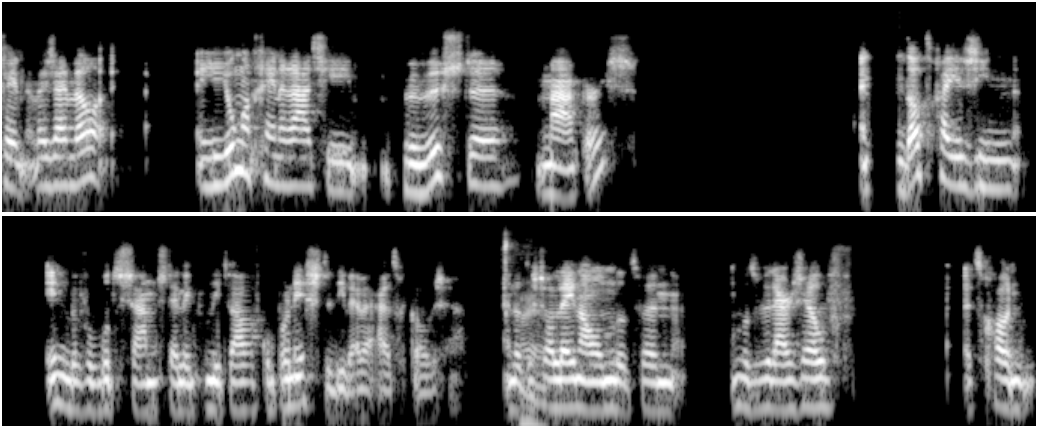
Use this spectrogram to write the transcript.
wij zijn wel een jonge generatie bewuste makers. En dat ga je zien in bijvoorbeeld de samenstelling van die twaalf componisten die we hebben uitgekozen. En dat Ah, ja. is alleen al omdat we, een- omdat we daar zelf het gewoon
